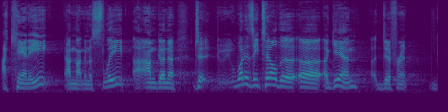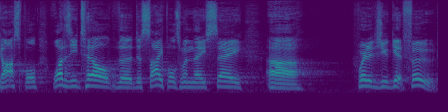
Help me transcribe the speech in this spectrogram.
I can't eat. I'm not going to sleep. I'm going to. What does he tell the, uh, again, a different gospel? What does he tell the disciples when they say, uh, Where did you get food?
